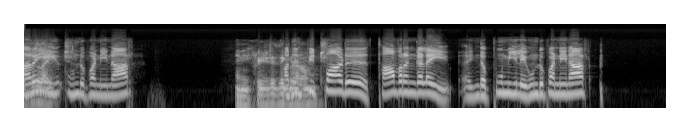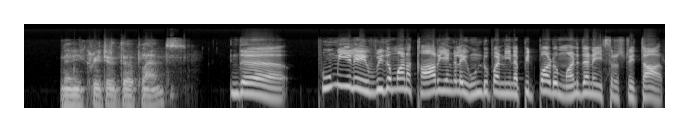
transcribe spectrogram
தரையை. உண்டு பண்ணினார் And He created the அதன் ground. பிற்பாடு தாவரங்களை இந்த பூமியிலே உண்டு பண்ணினார் Then He created the plants. இந்த பூமியிலே இவ்விதமான காரியங்களை உண்டு பண்ணின பிற்பாடு மனிதனை சிருஷ்டித்தார்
